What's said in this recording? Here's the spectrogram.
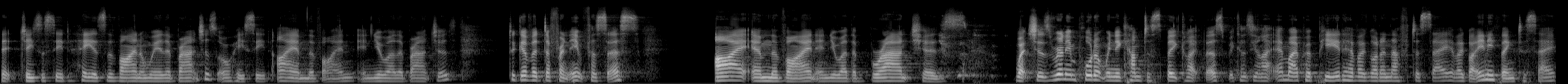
that Jesus said, He is the vine and we're the branches, or He said, I am the vine and you are the branches. To give a different emphasis, I am the vine and you are the branches which is really important when you come to speak like this because you're like, am I prepared? Have I got enough to say? Have I got anything to say?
